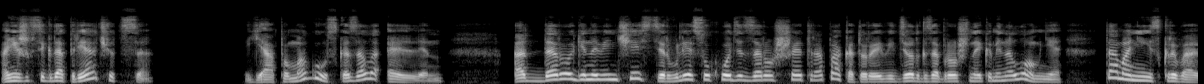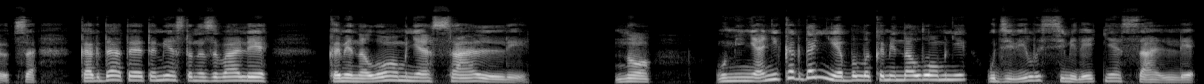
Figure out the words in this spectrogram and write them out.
Они же всегда прячутся. «Я помогу», — сказала Эллен. От дороги на Винчестер в лес уходит заросшая тропа, которая ведет к заброшенной каменоломне. Там они и скрываются. Когда-то это место называли «каменоломня Салли». Но у меня никогда не было каменоломни, удивилась семилетняя Салли.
